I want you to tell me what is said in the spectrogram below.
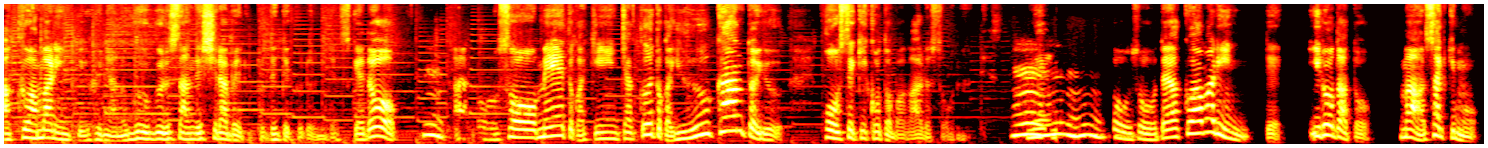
アクアマリンっていうふうにあの、Google さんで調べると出てくるんですけど、うん。あの、聡明とか巾着とか勇敢という宝石言葉があるそうなんです。うんうんうん。そうそう。で、アクアマリンって色だと、まあさっきも、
